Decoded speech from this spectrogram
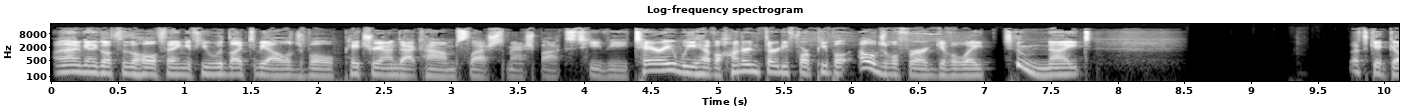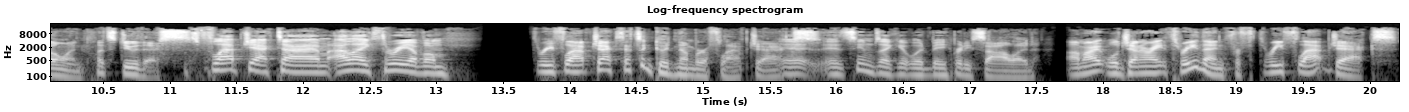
I'm not going to go through the whole thing. If you would like to be eligible, patreon.com slash Smashbox TV. Terry, we have 134 people eligible for our giveaway tonight. Let's get going. Let's do this. it's flapjack time i like three of them Three flapjacks. That's a good number of flapjacks. it, it seems like it would be pretty solid. All right, we'll generate three then for three flapjacks.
